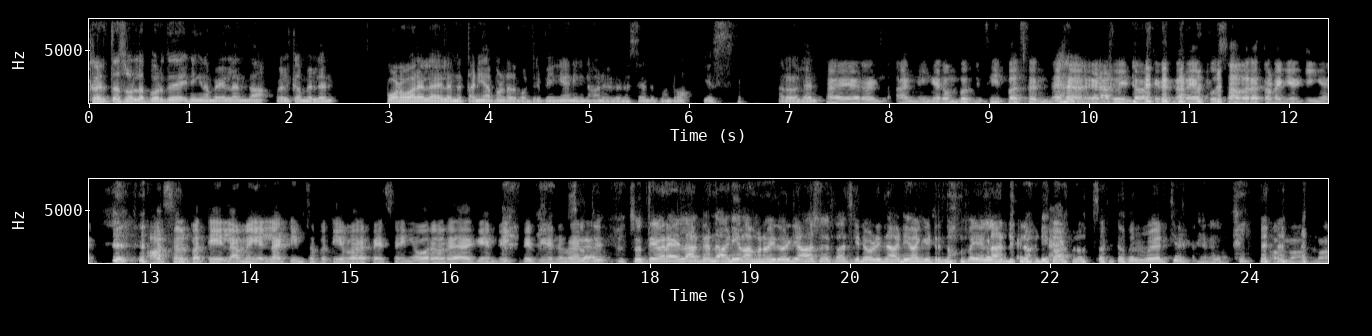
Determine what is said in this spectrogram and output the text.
கருத்தை சொல்ல போகிறது இன்றைக்கி நம்ம எல்லன் தான். வெல்கம் எல்லன் போன வாரம் எல்லாம் எல்லன்னு தனியாக பண்ணுறதை பார்த்துருப்பீங்க. நீங்கள் நானும் எல்லனும் சேர்ந்து பண்ணுறோம் எஸ் ஹலோ எல்லன் நீங்க ரொம்ப பிஸி பர்சன் அதுவும் இந்த வாட்டி நிறைய புதுசா வர தொடங்கியிருக்கீங்க. ஆர்சனல் பத்தி இல்லாம எல்லா டீம்ஸ பத்தியும் வர பேசுறீங்க. ஒரு ஒரு கேம் வீக் ரிவ்யூன்னு வேற. சுத்தி வர எல்லார்ட்ட இருந்து அடி வாங்கணும். இது வரைக்கும் ஆர்சனல் ஃபேன்ஸ் கிட்ட ஓடி தான் அடி வாங்கிட்டு இருந்தோம். இப்ப எல்லார்ட்டும் அடி வாங்கணும்னு சொல்லிட்டு ஒரு முயற்சி ஆமா ஆமா.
